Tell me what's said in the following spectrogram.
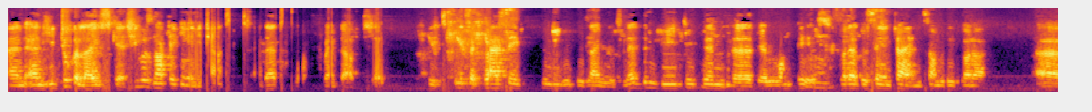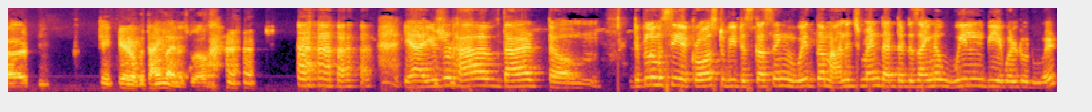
and and he took a live sketch. He was not taking any chances, and that's what went up. So it's it's a classic with designers. Let them be taken uh, their own pace, but at the same time, somebody's gonna uh, take care of the timeline as well. yeah, you should have that um, diplomacy across to be discussing with the management that the designer will be able to do it,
